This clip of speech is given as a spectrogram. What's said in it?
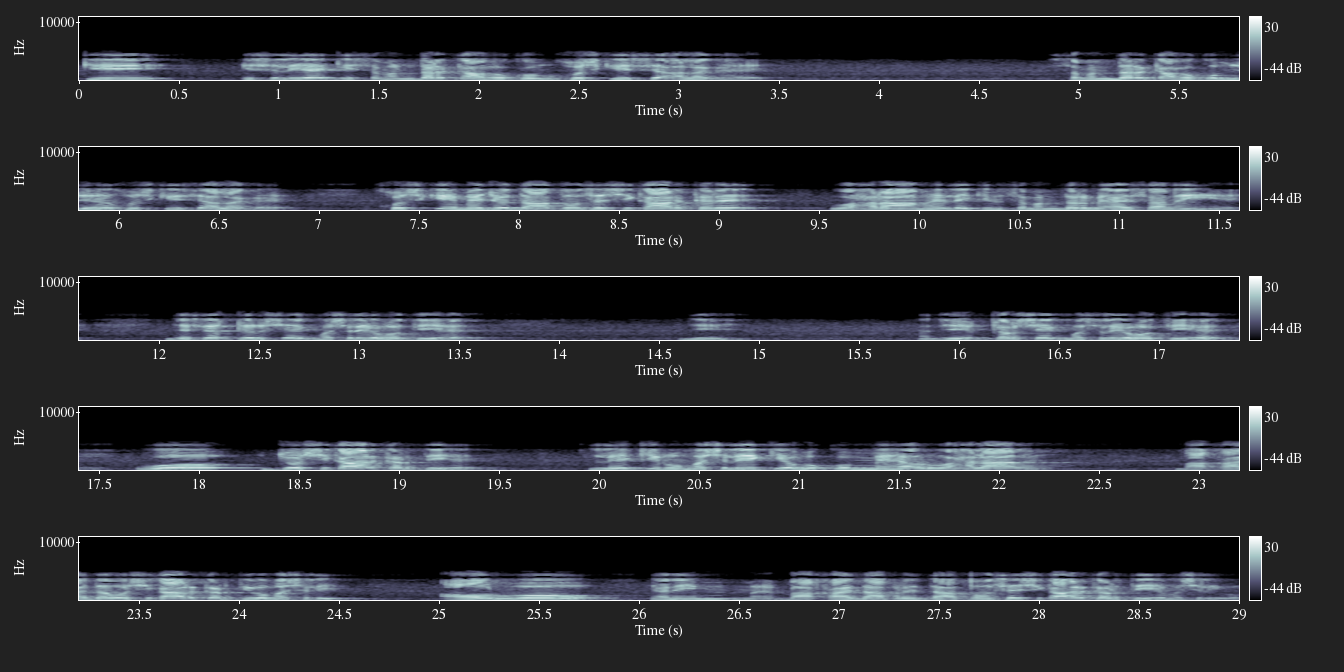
کہ اس لیے کہ سمندر کا حکم خشکی سے الگ ہے۔ سمندر کا حکم جو ہے خشکی سے الگ ہے۔ خشکی میں جو دانتوں سے شکار کرے، وہ حرام ہے، لیکن سمندر میں ایسا نہیں ہے۔ جیسے قرش ایک مچھلی ہوتی ہے۔ جی؟ جی قرش ایک مچھلی ہوتی ہے۔ وہ جو شکار کرتی ہے، لیکن وہ مچھلی کے حکم میں ہے اور وہ حلال ہے۔ باقاعدہ وہ شکار کرتی ہے وہ مچھلی۔ اور وہ یعنی باقاعدہ اپنے دانتوں سے شکار کرتی ہے مچھلی وہ۔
